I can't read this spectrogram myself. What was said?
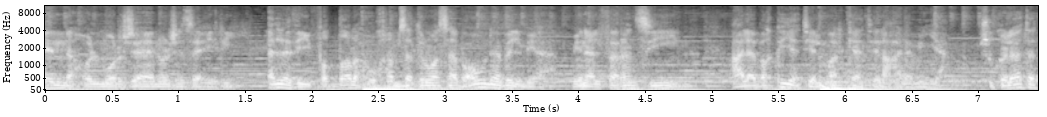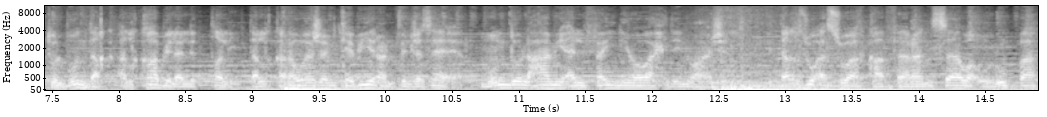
إنه المرجان الجزائري الذي فضله 75% من الفرنسيين. على بقية الماركات العالمية. شوكولاتة البندق القابلة للطلي تلقى رواجا كبيرا في الجزائر منذ العام 2021 تغزو أسواق فرنسا وأوروبا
